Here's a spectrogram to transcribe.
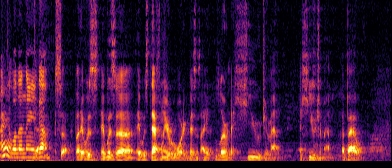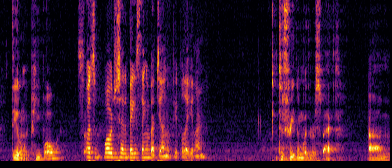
All right. Well, then there you Yeah. go. So, but it was it was a it was definitely a rewarding business. I learned a huge amount, a huge amount about dealing with people. So What's what would you say the biggest thing about dealing with people that you learned? to treat them with respect. Um,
